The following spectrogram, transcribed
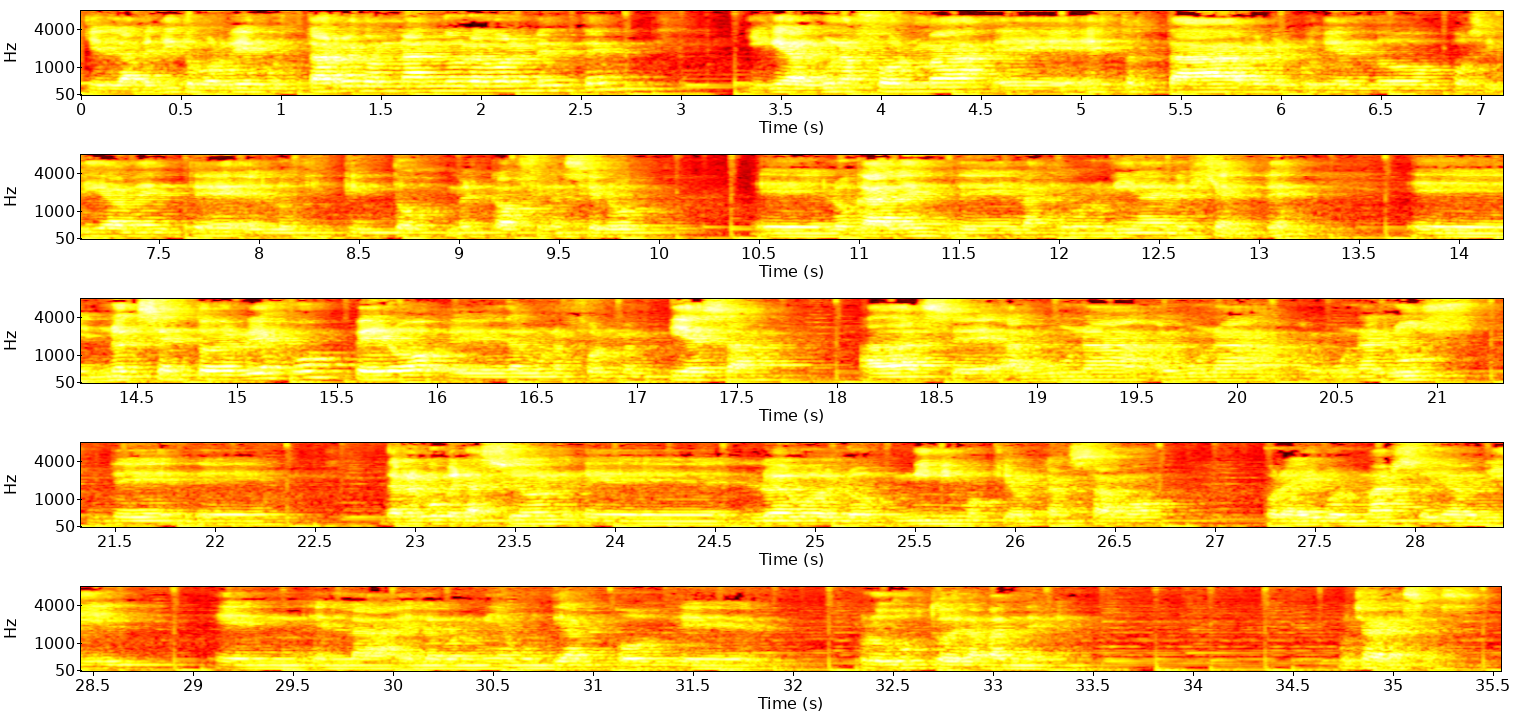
que el apetito por riesgo está retornando gradualmente y que de alguna forma eh, esto está repercutiendo positivamente en los distintos mercados financieros eh, locales de las economías emergentes. no exento de riesgo, pero de alguna forma empieza a darse alguna, alguna, alguna luz de, recuperación eh, luego de los mínimos que alcanzamos por ahí por marzo y abril en, la, economía mundial por, eh, producto de la pandemia. Muchas gracias.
